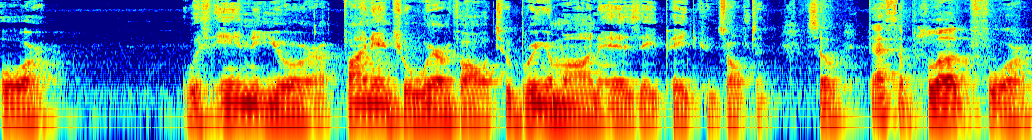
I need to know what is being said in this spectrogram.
or within your financial wherewithal to bring him on as a paid consultant. So that's a plug for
